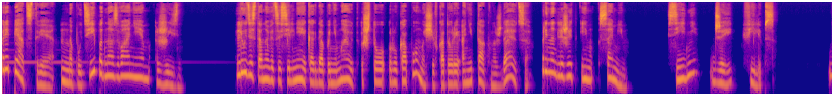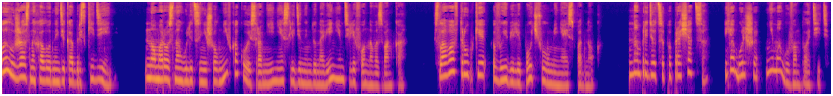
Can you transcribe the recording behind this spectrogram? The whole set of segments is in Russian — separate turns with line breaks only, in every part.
Препятствие на пути под названием «жизнь». Люди становятся сильнее, когда понимают, что рука помощи, в которой они так нуждаются, принадлежит им самим. Сидни Джей Филлипс Был ужасно холодный декабрьский день, но мороз на улице не шел ни в какое сравнение с ледяным дуновением телефонного звонка. Слова в трубке выбили почву у меня из-под ног. «Нам придется попрощаться. Я больше не могу вам платить».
